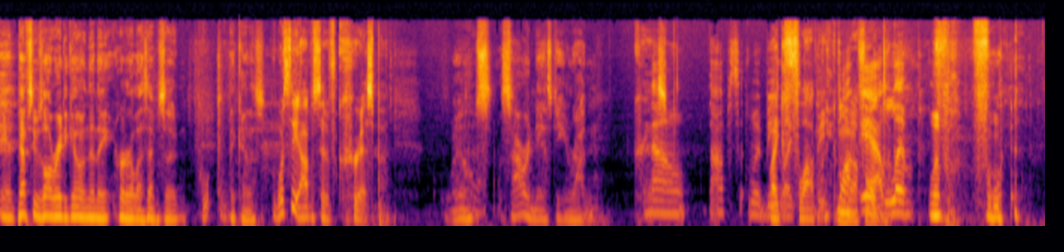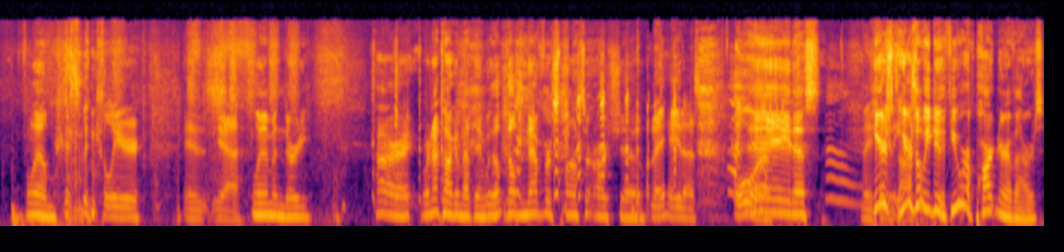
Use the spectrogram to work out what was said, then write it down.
And Pepsi was all ready to go, and then they heard our last episode. They cut us. What's the opposite of crisp? Well, s- sour, nasty, and rotten. Crisp. No, the opposite would be Like, like, floppy. Muffled. yeah, limp. Limp, Flim. It's been clear is yeah. Flim and dirty. All right, we're not talking about them. They'll, they'll never sponsor our show. They hate us. Or They hate us. they Here's here's awesome. what we do. If you were a partner of ours,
